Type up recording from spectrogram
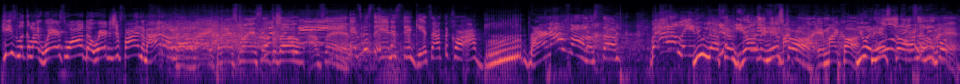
He's looking like, where's Waldo? Where did you find him? I don't know. Hey, Like, can I explain what something you though? mean? I'm saying. As Mr. Anderson gets out the car, I burn off on him. So, but I don't leave. you left You- him you driving left his my car. In my car. You in his Ooh, car that's and I'm he mad.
